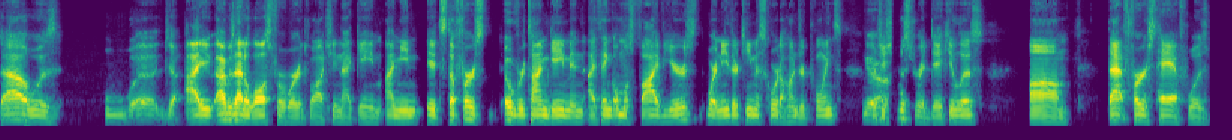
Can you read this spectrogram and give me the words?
That was I I was at a loss for words watching that game. I mean, it's the first overtime game in I think almost five years where neither team has scored hundred points, yeah. which is just ridiculous. Um, that first half was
